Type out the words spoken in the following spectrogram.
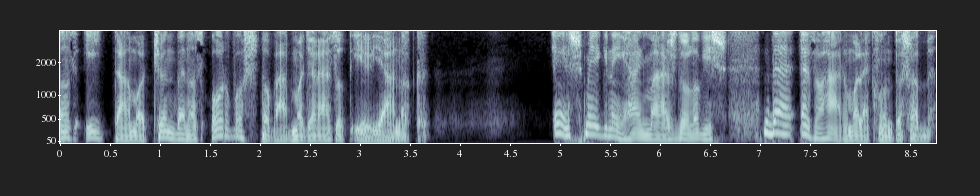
Az így támadt csöndben az orvos tovább magyarázott Iljának. És még néhány más dolog is, de ez a három a legfontosabb.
